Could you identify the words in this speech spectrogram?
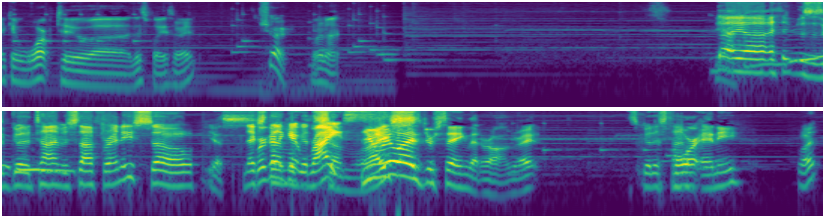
I can warp to uh, this place, right? Sure. Why not? I, uh, I think this is a good time to stop for any. So Yes. next We're gonna time we'll get some rice. you rice. realize you're saying that wrong, right? as good as time. For any. what?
